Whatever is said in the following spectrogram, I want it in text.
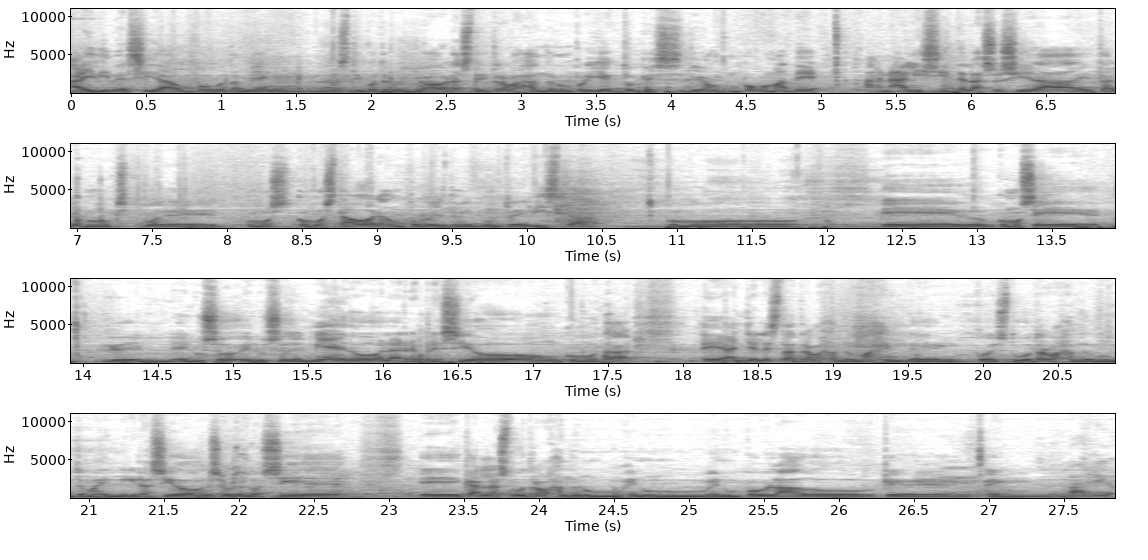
Hay diversidad un poco también en los tipos de... Yo ahora estoy trabajando en un proyecto que es, digamos, un poco más de análisis de la sociedad y tal y como, eh, como, como está ahora, un poco desde mi punto de vista, como... eh, cómo se... El, el uso, el uso del miedo, la represión, como tal. Eh, Ángel está trabajando más en, en- pues estuvo trabajando en un tema de inmigración, sobre los CIE. Eh, Carla estuvo trabajando en un, en un, en un poblado que... En, Barrio.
